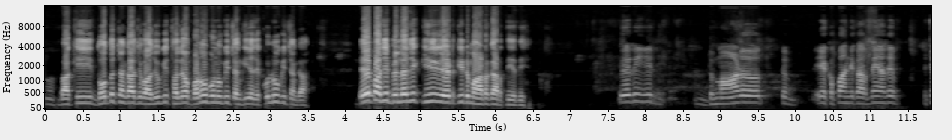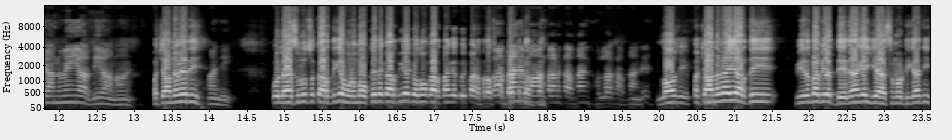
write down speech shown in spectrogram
ਹਾਂ। ਬਾਕੀ ਦੁੱਧ ਚੰਗਾ ਚਵਾਜੂਗੀ ਥੱਲੇ ਬਣੂ ਬਣੂਗੀ ਚੰਗੀ ਆ ਜੇ ਖੁੱਲੂਗੀ ਚੰਗਾ। ਇਹ ਭਾਜੀ ਬਿੱਲੇ ਜੀ ਕੀ ਰੇਟ ਕੀ ਡਿਮਾਂਡ ਕਰਤੀ ਇਹਦੀ? ਇਹਦੀ ਜੀ ਡਿਮਾਂਡ ਤੇ 1.5 ਕਰਦੇ ਆ ਤੇ 95000 ਦੀ ਆਣਾ 95 ਦੀ? ਹਾਂਜੀ। ਕੋਈ ਲੈਸ ਲੂਸ ਕਰ ਦਈਏ ਹੁਣ ਮੌਕੇ ਤੇ ਕਰ ਦਈਏ ਕਦੋਂ ਕਰ ਦਾਂਗੇ ਕੋਈ ਭੈਣ ਭਰਾ ਕਰ ਕੰਟੈਕਟ ਦਾਂਗੇ ਕਰਦਾ ਮਾਨ ਤਾਨ ਕਰ ਦਾਂਗੇ ਖੁੱਲਾ ਕਰ ਦਾਂਗੇ। ਲਓ ਜੀ 95000 ਦੀ ਵੀਰਾਂ ਦਾ ਵੀ ਇਹ ਦੇ ਦਿਆਂਗੇ ਯੈਸ ਨੂੰ ਠੀਕ ਆ ਜੀ।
